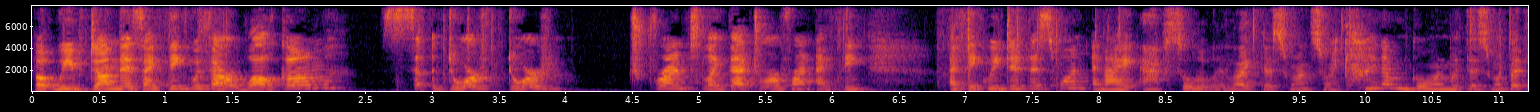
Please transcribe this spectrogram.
but we've done this, I think, with our welcome door door front, like that drawer front. I think, I think we did this one, and I absolutely like this one. So I kind of am going with this one. But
